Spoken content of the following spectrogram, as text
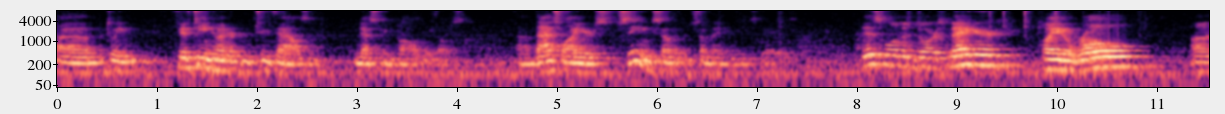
um, between 1,500 and 2,000 nesting bald eagles. Um, that's why you're seeing so, so many these days. This woman, Doris Mager, played a role uh,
